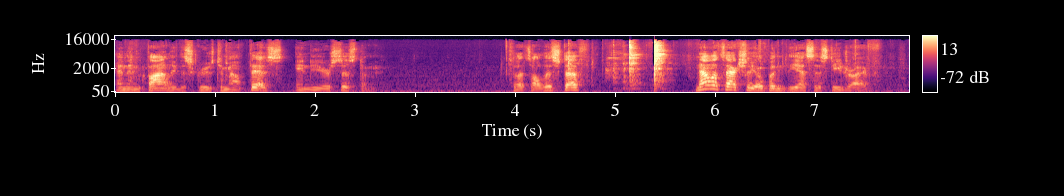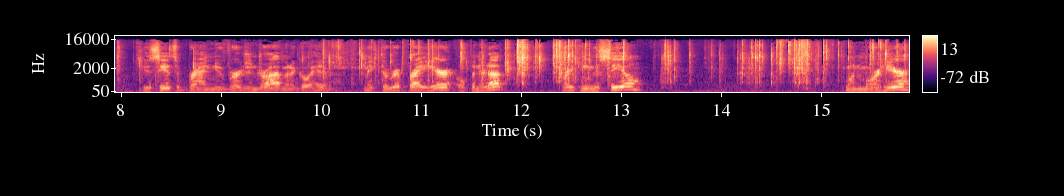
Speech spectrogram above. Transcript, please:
and then finally the screws to mount this into your system. So that's all this stuff. Now let's actually open the SSD drive. So you see it's a brand new Virgin drive. I'm going to go ahead and make the rip right here, open it up, breaking the seal. One more here.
